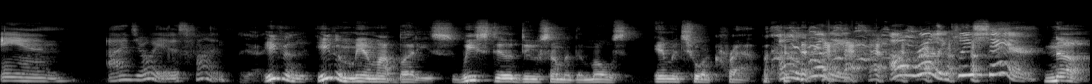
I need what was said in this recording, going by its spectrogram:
And I enjoy it. It's fun. Yeah, even even me and my buddies, we still do some of the most immature crap. Oh really? oh really? Please share. No.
